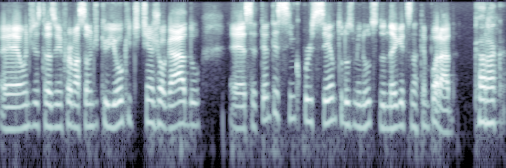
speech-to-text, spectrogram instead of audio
é, onde eles traziam a informação de que o Jokic tinha jogado é, 75% dos minutos do Nuggets na temporada. Caraca.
